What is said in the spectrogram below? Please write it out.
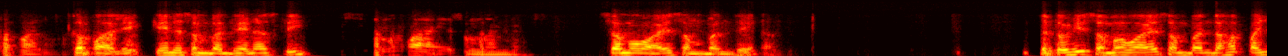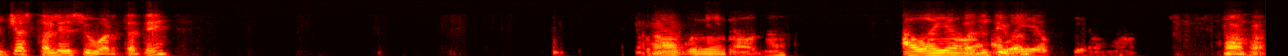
कपाले केन सम्बन्धेन अस्ति समवायसम्बन्धः समवायसम्बन्धेन यतोहि समवायसम्बन्धः पञ्चस्थलेषु वर्तते अवयव? अवयव हा हा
